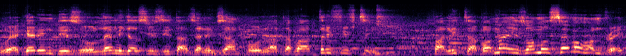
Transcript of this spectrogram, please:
we were getting diesel, let me just use it as an example, at about 350 per liter, but now it's almost 700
